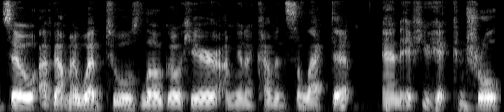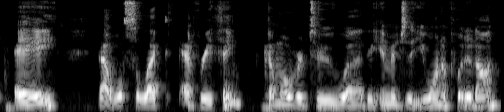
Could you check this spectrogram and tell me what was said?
So I've got my Web Tools logo here. I'm going to come and select it. And if you hit Control A, that will select everything. Come over to uh, the image that you want to put it on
